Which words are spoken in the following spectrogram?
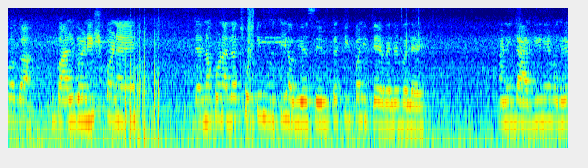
बघा बालगणेश पण आहे. ज्यांना कोणाला छोटी मूर्ती हवी असेल तर ती पण इथे अवेलेबल आहे. आणि दागिने वगैरे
